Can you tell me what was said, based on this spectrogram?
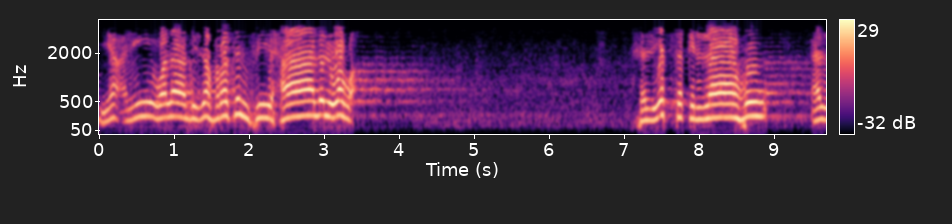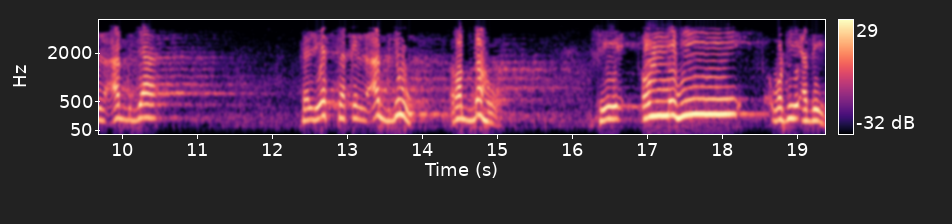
يعني ولا بزفرة في حال الوضع. فليتق الله العبد فليتق العبد ربه في أمه وفي أبيه.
